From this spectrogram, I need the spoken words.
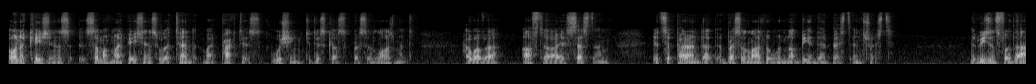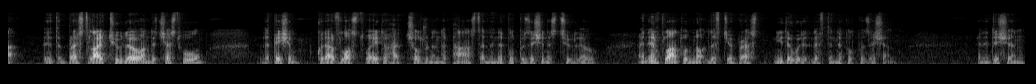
On occasions, some of my patients will attend my practice wishing to discuss breast enlargement. However, after I assess them, it's apparent that a breast enlargement will not be in their best interest. The reasons for that is the breast lie too low on the chest wall, the patient could have lost weight or had children in the past, and the nipple position is too low. An implant will not lift your breast, neither would it lift the nipple position. In addition,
